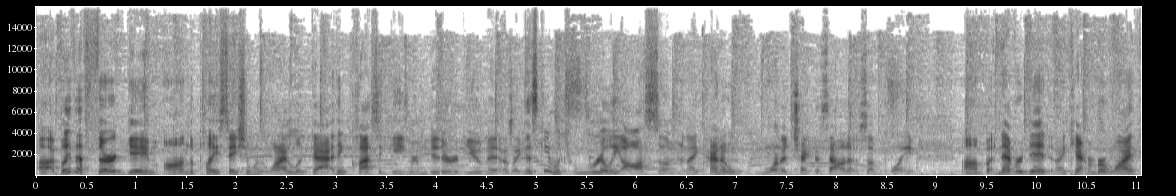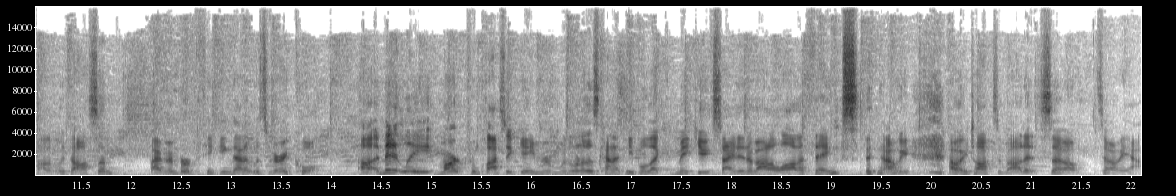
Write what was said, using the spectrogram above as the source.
Uh, I believe the third game on the PlayStation was one I looked at. I think Classic Game Room did a review of it. I was like, this game looks really awesome, and I kind of want to check this out at some point, um, but never did. And I can't remember why I thought it looked awesome, but I remember thinking that it was very cool. Uh, admittedly, Mark from Classic Game Room was one of those kind of people that can make you excited about a lot of things. And how he how he talks about it. So so yeah.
